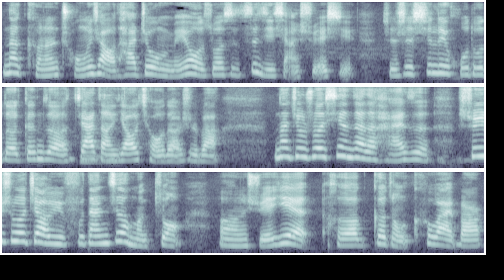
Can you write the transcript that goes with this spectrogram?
那可能从小他就没有说是自己想学习，只是稀里糊涂的跟着家长要求的，是吧？那就是说现在的孩子虽说教育负担这么重，嗯，学业和各种课外班儿。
